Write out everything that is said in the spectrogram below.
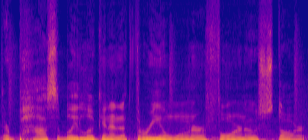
They're possibly looking at a 3 and 1 or a 4 and 0 start.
